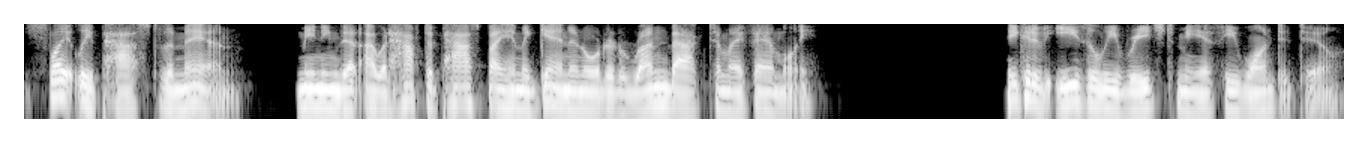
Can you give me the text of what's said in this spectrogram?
slightly passed the man, meaning that I would have to pass by him again in order to run back to my family. He could have easily reached me if he wanted to.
